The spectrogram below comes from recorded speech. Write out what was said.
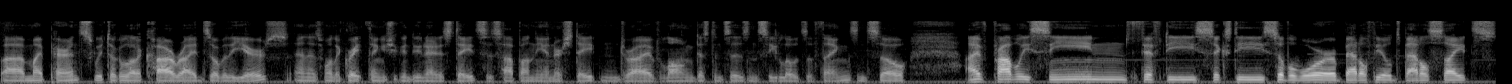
uh, my parents we took a lot of car rides over the years, and it's one of the great things you can do in the United States is hop on the interstate and drive long distances and see loads of things. And so, I've probably seen 50, 60 Civil War battlefields, battle sites.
